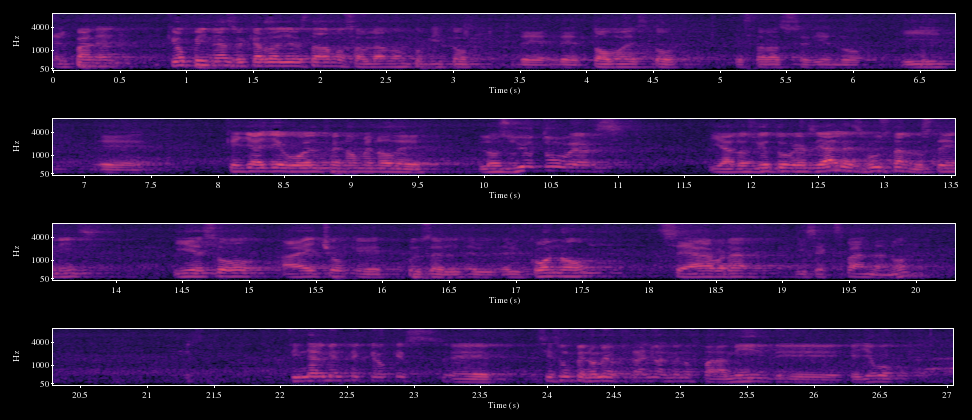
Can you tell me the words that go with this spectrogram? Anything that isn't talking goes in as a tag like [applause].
el panel. ¿Qué opinas, Ricardo? Ayer estábamos hablando un poquito de, todo esto que estaba sucediendo y eh, que ya llegó el fenómeno de los youtubers y a los youtubers ya les gustan los tenis y eso ha hecho que pues, el, cono se abra y se expanda, ¿no? Finalmente creo que es, eh, es un fenómeno extraño, al menos para mí, de, que llevo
